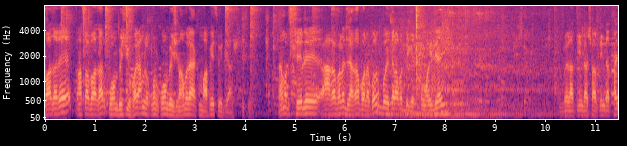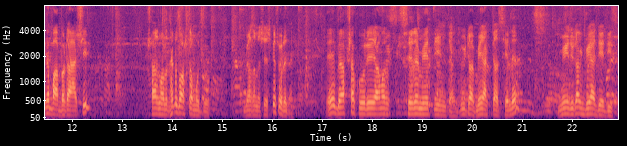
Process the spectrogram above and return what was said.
বাজারে কাঁচা বাজার কম বেশি হয়, আমরা কোনো কম বেশি না, আমরা এক মাপে চলে আসতেছি। আমার ছেলে আগাবেলা লেখাপড়া করে বইকালাবার দিকে সময় দেয়। বেলা তিনটা, সাড়ে তিনটা থাকে, বাপ বেটা আসি, সাড়ে নটা থাকে দশটার মধ্যে বেতনটা শেষকে চলে যায়। এই ব্যবসা করে আমার ছেলে মেয়ে তিনটা, দুইটা মেয়ে, একটা ছেলে, মেয়ে দুটাকে বিয়া দিয়ে দিয়েছি।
